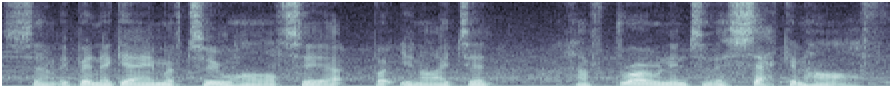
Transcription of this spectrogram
Certainly been a game of two halves here, but United have grown into the second half.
